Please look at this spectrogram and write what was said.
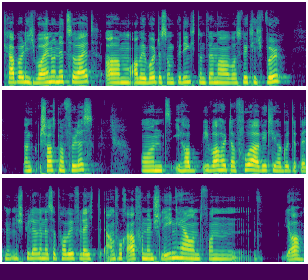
körperlich war ich noch nicht so weit, ähm, aber ich wollte es unbedingt. Und wenn man was wirklich will, dann schafft man vieles. Und ich, hab, ich war halt davor auch wirklich eine gute Badmintonspielerin, deshalb habe ich vielleicht einfach auch von den Schlägen her und von, ja,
